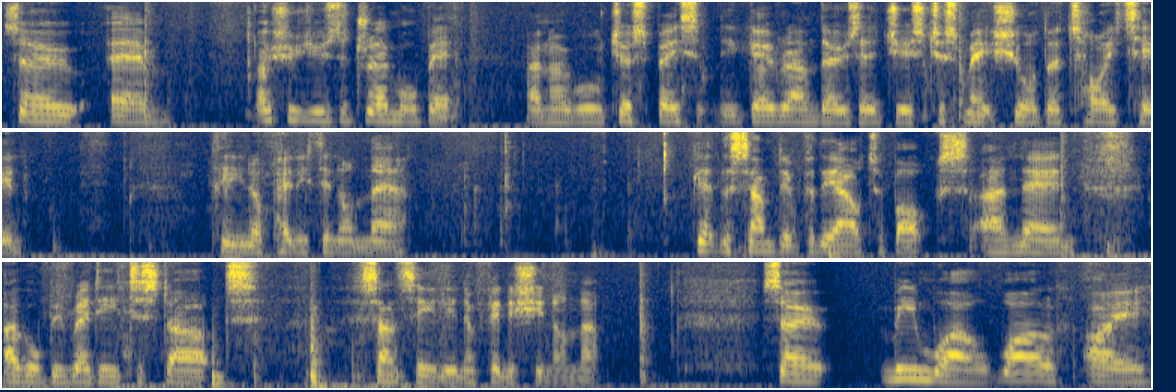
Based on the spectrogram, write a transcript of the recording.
so um, I should use a Dremel bit and I will just basically go around those edges just make sure they're tight in. Clean up anything on there. Get the sanding for the outer box and then I will be ready to start sand sealing and finishing on that. So meanwhile while I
